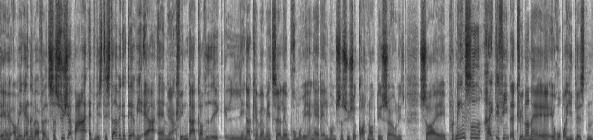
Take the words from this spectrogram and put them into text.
Ja. Øh, om ikke andet i hvert fald, så synes jeg bare, at hvis det stadigvæk er der, vi er, at en Ja. kvinde, der er gravid, ikke længere kan være med til at lave promovering af et album, så synes jeg godt nok, det er sørgeligt. Så øh, på den ene side, rigtig fint, at kvinderne øh, erobrer hitlisten,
